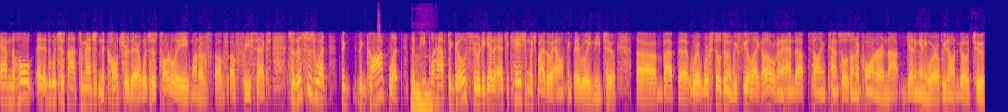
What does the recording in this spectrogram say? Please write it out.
and the whole, uh, which is not to mention the culture there, which is totally one of of, of free sex. So this is what the the gauntlet that mm-hmm. people have to go through to get an education. Which, by the way, I don't think they really need to, uh, but uh, we're we're still doing. We feel like oh, we're going to end up selling pencils on a corner and not getting anywhere if we don't go to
